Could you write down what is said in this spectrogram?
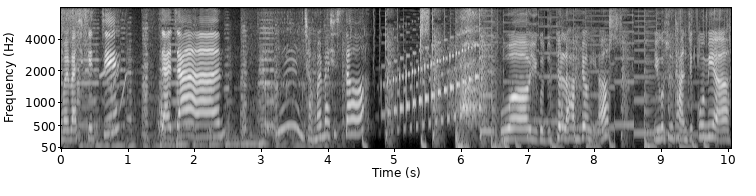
정말 맛있겠지? 짜잔! 음, 정말 맛있어. 우와, 이거 누텔라 한 병이야? 이것은 단지 꿈이야.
